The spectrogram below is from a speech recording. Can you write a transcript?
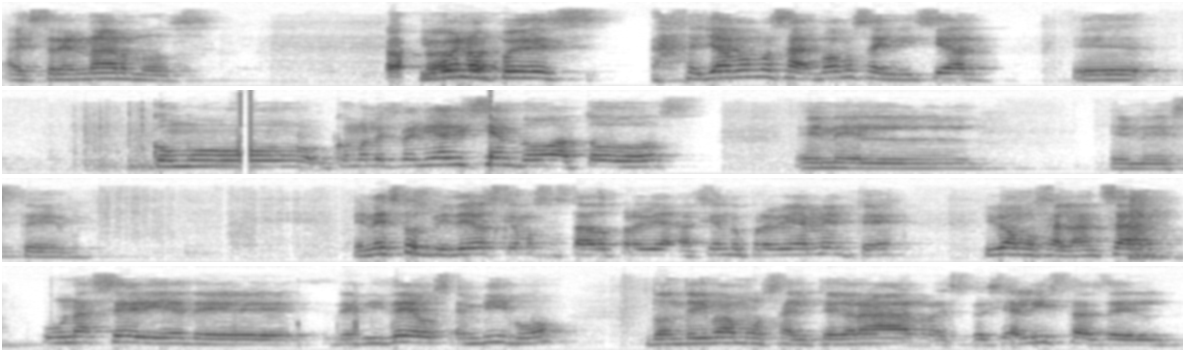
a estrenarnos. Y bueno, pues ya vamos a, vamos a iniciar. Eh, como, como les venía diciendo a todos en el en este en estos videos que hemos estado haciendo previamente, íbamos a lanzar una serie de, de, videos en vivo donde íbamos a integrar especialistas del,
